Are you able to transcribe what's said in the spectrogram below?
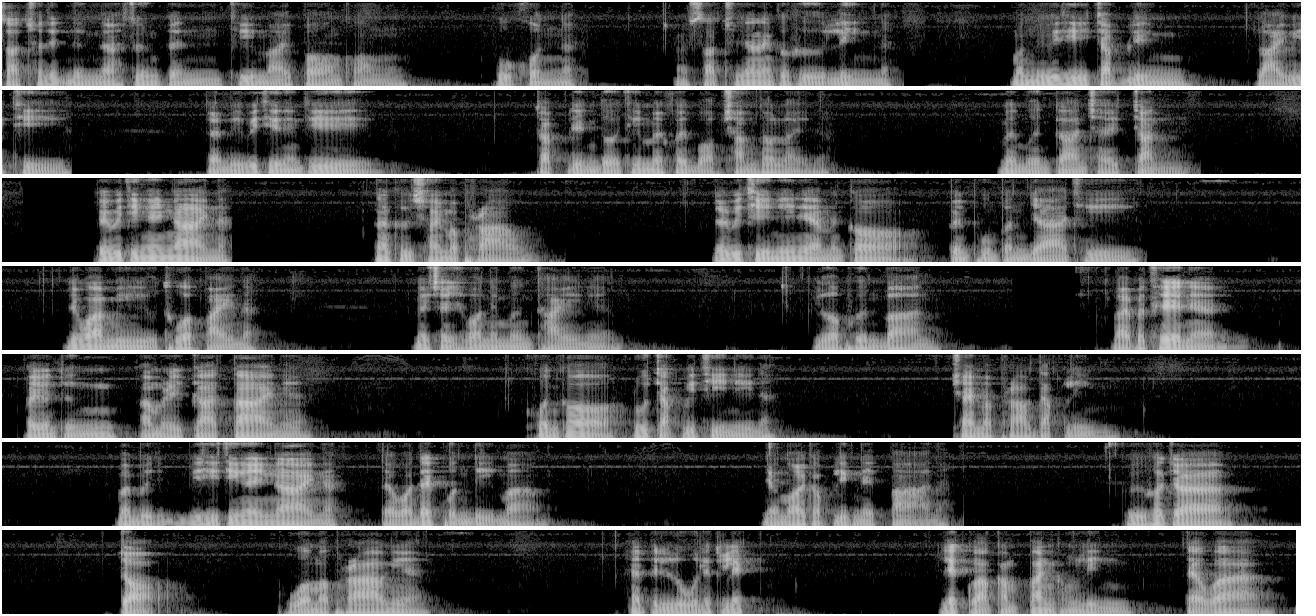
สัตว์ชนิดหนึ่งนะซึ่งเป็นที่หมายปองของผู้คนนะสัตว์ชนิดนั้นก็คือลิงนะมันมีวิธีจับลิงหลายวิธี แต่มีวิธีหนึ่งที่จับลิงโดยที่ไม่ค่อยบอบช้ำเท่าไหร่นะไม่เหมือนการใช้จันเป็นวิธีง่ายๆนะนั่นคือใช้มะพร้าวและวิธีนี้เนี่ยมันก็เป็นภูมิปัญญาที่ เรียกว่ามีอยู่ทั่วไปนะ ไม่ใช่เฉพาะในเมืองไทยเนี่ยหรือว่าเพื่อนบ้าน หลายประเทศเนี่ยไปจนถึงอเมริกาใต้เนี่ยคนก็รู้จักวิธีนี้นะ ใช้มะพร้าวดักลิง มันเป็นวิธีที่ง่ายๆนะแต่ว่าได้ผลดีมาก อย่างน้อยกับลิงในป่านะ คือเขาจะ เจาะหัวมะพร้าวเนี่ยให้เป็นรูเล็กๆ เล็กกว่ากำปั้นของลิง แต่ว่า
